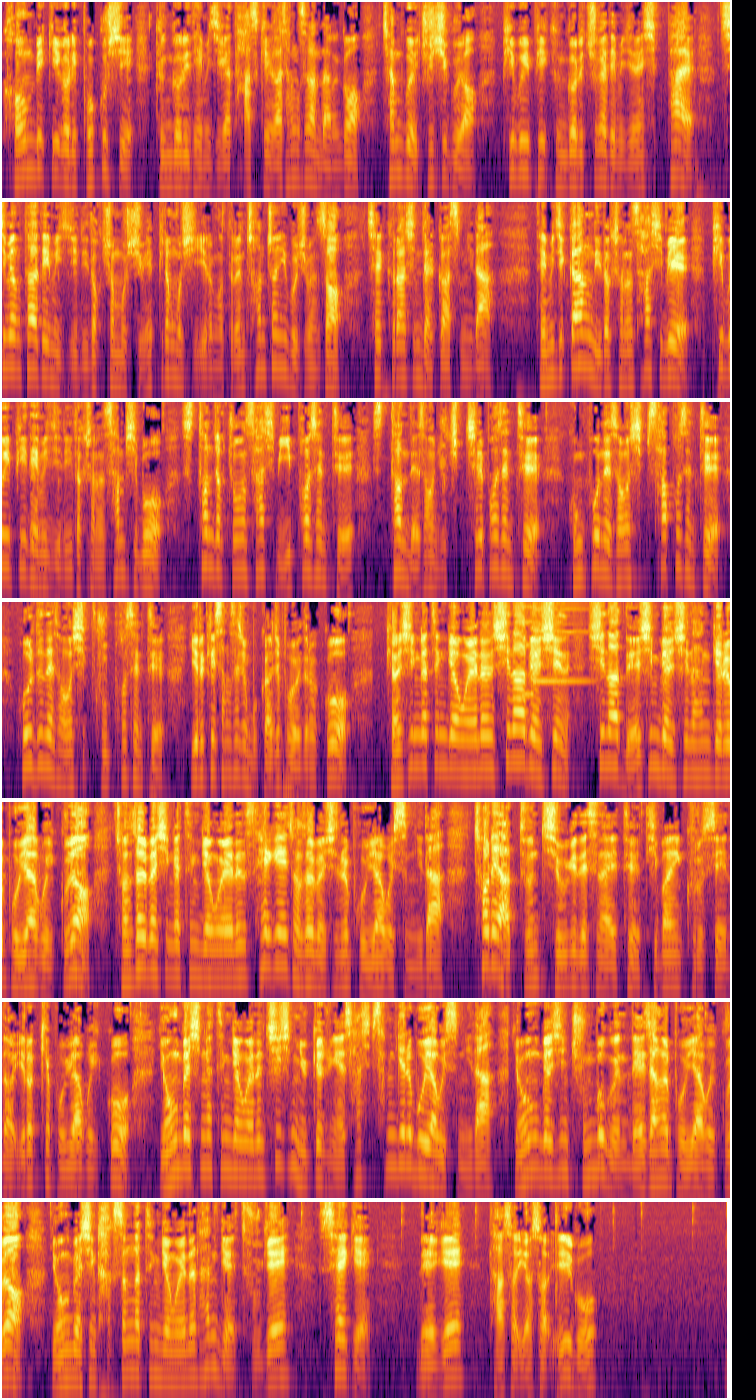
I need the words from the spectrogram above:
거운빛 귀걸이 복구 시 근거리 데미지가 5개가 상승한다는 거 참고해 주시고요. PVP 근거리 추가 데미지는 18, 치명타 데미지, 리덕션 모시, 회피력 모시 이런 것들은 천천히 보시면서 체크를 하시면 될 것 같습니다. 데미지 깡 리덕션은 41, PVP 데미지 리덕션은 35, 스턴 적중은 42%, 스턴 내성은 67%, 공포 내성은 14%, 홀드 내성은 19% 이렇게 상세 정보까지 보여드렸고 변신 같은 경우에는 신화 변신, 신화 뇌신 변신 한 개를 보유하고 있고요. 전설 변신 같은 경우에는 3개의 전설 변신을 보유하고 있습니다. 철의 아툰, 지옥의 데스나이트, 디바인 크루세이더 이렇게 보유하고 있고 영웅 변신 같은 경우에는 76개 중에 43개를 보유하고 있습니다. 영웅 변신 중복은 4장을 보유하고 있고요. 영웅 변신 각성 같은 경우에는 1개, 2개, 3개, 4개, 5, 6, 7,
